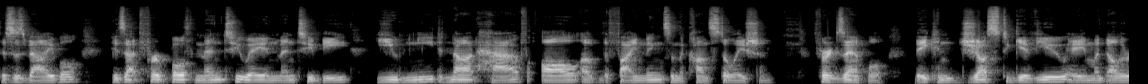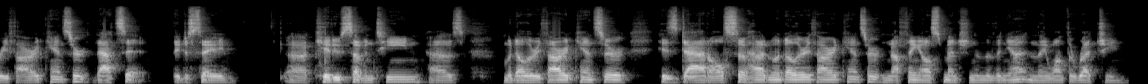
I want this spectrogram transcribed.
this is valuable, is that for both MEN 2A and MEN 2B, you need not have all of the findings in the constellation. For example, they can just give you a medullary thyroid cancer. That's it. They just say, uh, kid who's 17 has medullary thyroid cancer. His dad also had medullary thyroid cancer. Nothing else mentioned in the vignette, and they want the RET gene.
